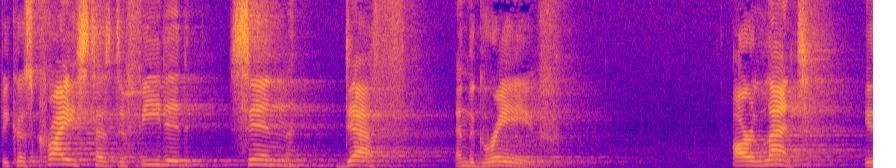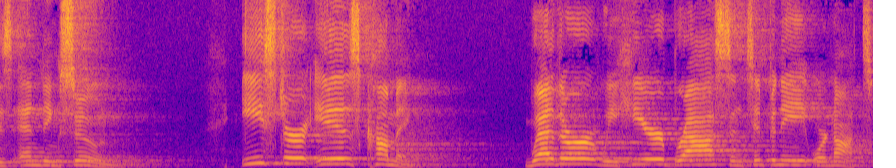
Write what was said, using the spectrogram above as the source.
because Christ has defeated sin, death, and the grave. Our Lent is ending soon. Easter is coming, whether we hear brass and timpani or not.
